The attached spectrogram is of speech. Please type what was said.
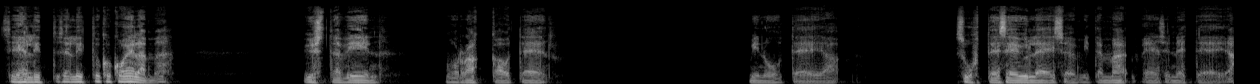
Siihen liittyy, se liittyy koko elämään. Ystäviin, mun rakkauteen, minuuteen ja suhteeseen yleisöön, miten mä menen sen eteen. Ja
